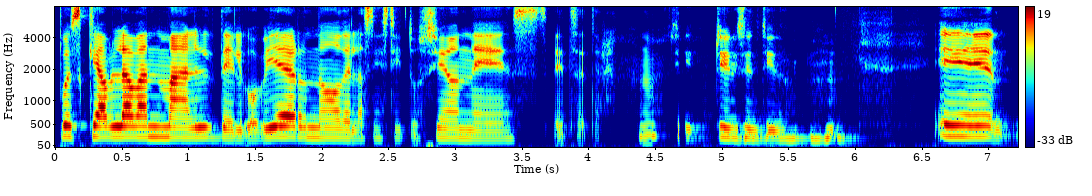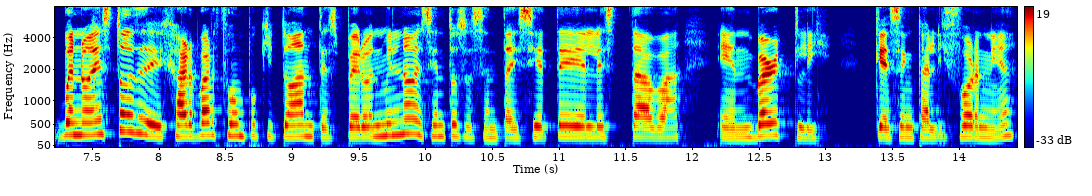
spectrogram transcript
pues que hablaban mal del gobierno, de las instituciones, etcétera. Sí, tiene sentido. Eh, bueno, esto de Harvard fue un poquito antes, pero en 1967 él estaba en Berkeley, que es en California,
